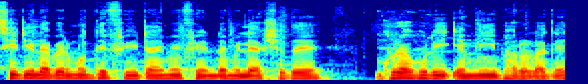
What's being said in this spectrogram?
সিটি ল্যাবের মধ্যে ফ্রি টাইমে ফ্রেন্ডরা মিলে একসাথে ঘোরাঘুরি এমনিই ভালো লাগে।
